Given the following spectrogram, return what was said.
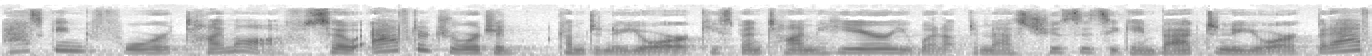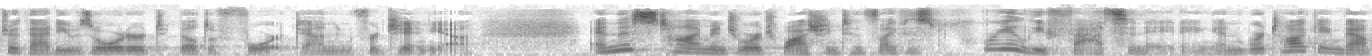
asking for time off. So after George had come to New York, he spent time here, he went up to Massachusetts, he came back to New York, but after that he was ordered to build a fort down in Virginia. And this time in George Washington's life is really fascinating. And we're talking about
